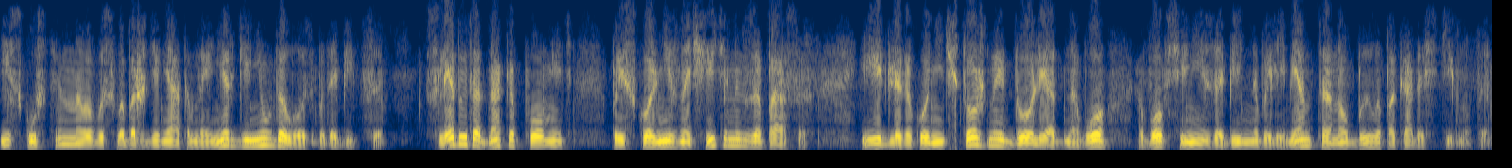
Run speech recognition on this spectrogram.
искусственного высвобождения атомной энергии не удалось бы добиться. Следует, однако, помнить, при сколь незначительных запасах и для какой ничтожной доли одного вовсе не изобильного элемента оно было пока достигнуто.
